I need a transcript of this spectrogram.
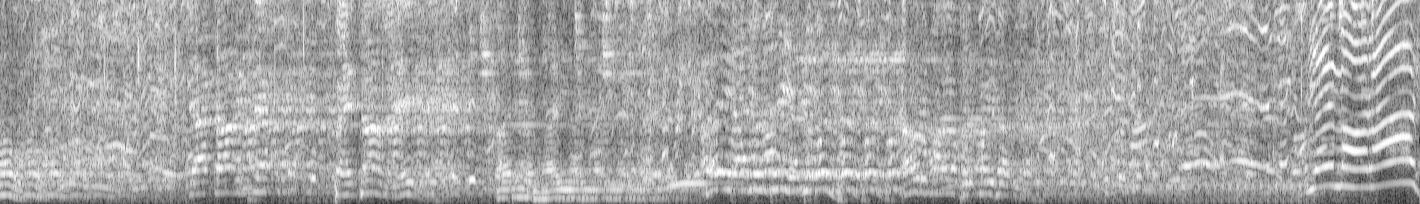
बताओ क्या कहा पहचान है अरे भाई अरे यार और हमारा फरमाई ये महाराज,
